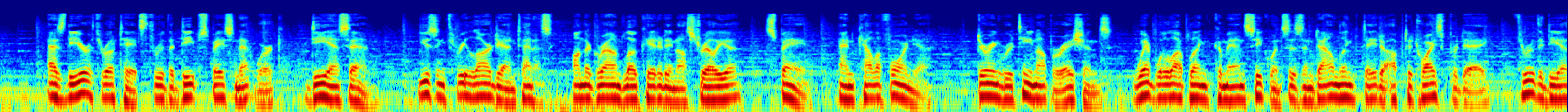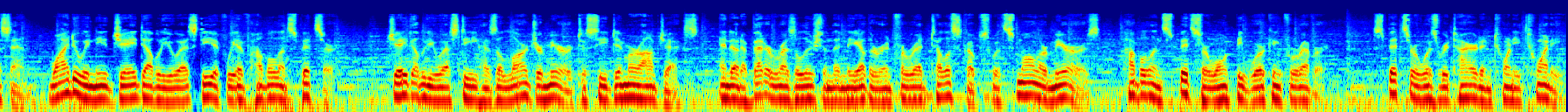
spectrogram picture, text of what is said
As the Earth rotates through the Deep Space Network, DSN, using three large antennas, on the ground located in Australia, Spain, and California. During routine operations, Webb will uplink command sequences and downlink data up to twice per day, through the DSN. Why do we need JWST if we have Hubble and Spitzer? JWST has a larger mirror to see dimmer objects, and at a better resolution than the other infrared telescopes with smaller mirrors, Hubble and Spitzer won't be working forever. Spitzer was retired in 2020.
